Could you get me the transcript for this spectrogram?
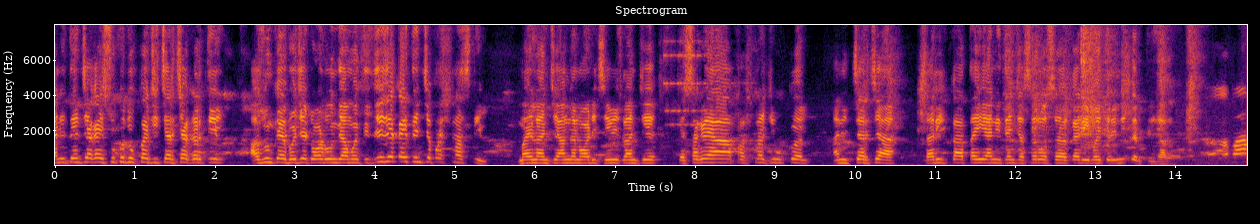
आणि त्यांच्या काही सुखदुःखाची चर्चा करतील अजून काही बजेट वाढवून द्या म्हणतील जे जे काही त्यांचे प्रश्न असतील महिलांचे अंगणवाडी सेविकांचे त्या सगळ्या प्रश्नाची उकल आणि चर्चा सारिकाताई आणि त्यांच्या सर्व सहकारी मैत्रिणी करतील दादा.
